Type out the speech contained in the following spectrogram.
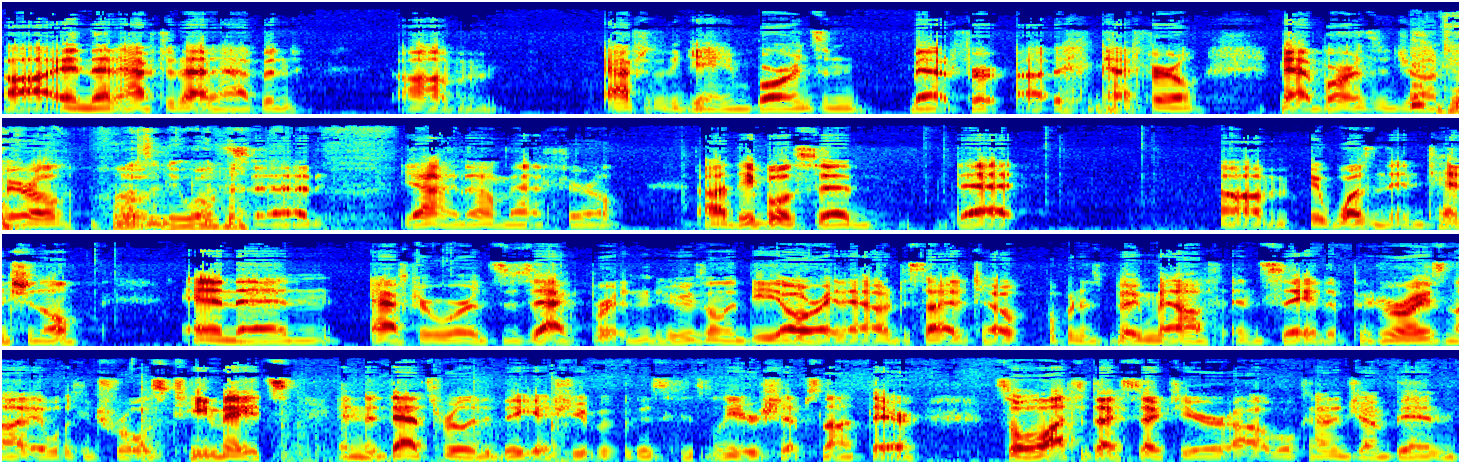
Uh, and then after that happened, um, after the game, Barnes and Matt Fer- uh, Matt Farrell, Matt Barnes and John Farrell both, both said, yeah, I know Matt Farrell. Uh, they both said that um, it wasn't intentional. And then afterwards, Zach Britton, who's on the DL right now, decided to open his big mouth and say that Pedroia is not able to control his teammates, and that that's really the big issue because his leadership's not there. So a lot to dissect here. Uh, we'll kind of jump in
